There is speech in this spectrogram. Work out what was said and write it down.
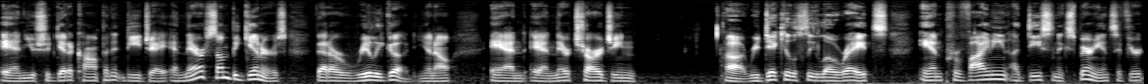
and you should get a competent DJ. And there are some beginners that are really good, you know, and and they're charging uh, ridiculously low rates and providing a decent experience if you're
